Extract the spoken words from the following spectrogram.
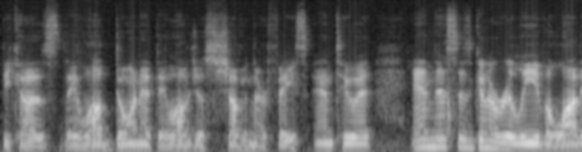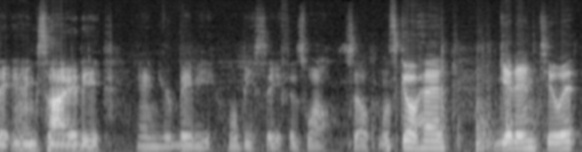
because they love doing it. They love just shoving their face into it. And this is going to relieve a lot of anxiety and your baby will be safe as well. So let's go ahead, get into it.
